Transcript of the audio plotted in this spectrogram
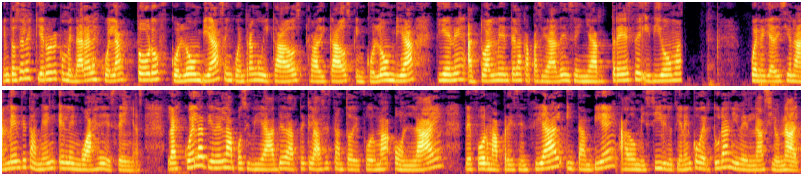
Entonces les quiero recomendar a la escuela Torof Colombia. Se encuentran ubicados, radicados en Colombia. Tienen actualmente la capacidad de enseñar 13 idiomas. Bueno, y adicionalmente también el lenguaje de señas. La escuela tiene la posibilidad de darte clases tanto de forma online, de forma presencial y también a domicilio. Tienen cobertura a nivel nacional.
